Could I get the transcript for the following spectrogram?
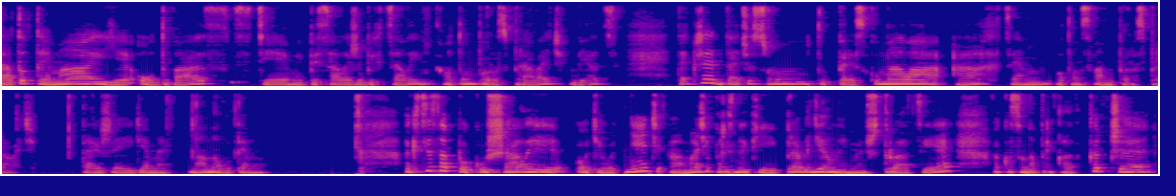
táto téma je od vás. Ste mi písali, že by chceli o tom porozprávať viac. Takže dačo som tu preskúmala a chcem o tom s vami porozprávať. Takže ideme na novú tému. Ak ste sa pokúšali otehotnieť a máte príznaky pravidelnej menštruácie, ako sú napríklad krče,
